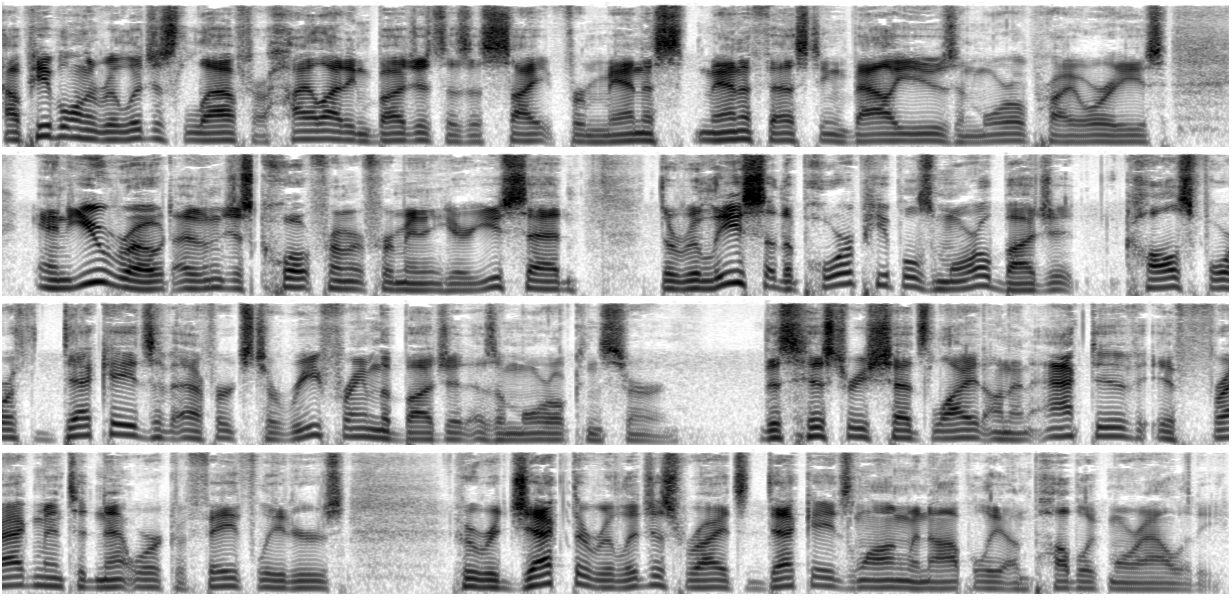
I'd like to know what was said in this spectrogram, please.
How people on the religious left are highlighting budgets as a site for manis- manifesting values and moral priorities. And you wrote, I'm going to just quote from it for a minute here. You said, The release of the Poor People's Moral Budget calls forth decades of efforts to reframe the budget as a moral concern. This history sheds light on an active, if fragmented, network of faith leaders who reject the religious right's decades long monopoly on public morality.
